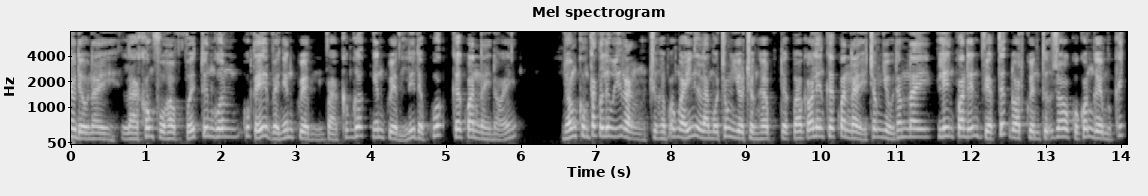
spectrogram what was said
theo điều này là không phù hợp với tuyên ngôn quốc tế về nhân quyền và công ước nhân quyền Liên Hợp Quốc, cơ quan này nói. Nhóm công tác lưu ý rằng trường hợp ông ấy là một trong nhiều trường hợp được báo cáo lên cơ quan này trong nhiều năm nay liên quan đến việc tước đoạt quyền tự do của con người một cách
